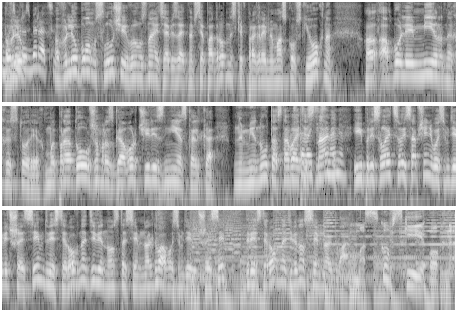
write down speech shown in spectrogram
Будем в лю- разбираться. В любом случае вы узнаете обязательно все подробности в программе «Московские окна». О более мирных историях мы продолжим разговор через несколько минут. Оставайтесь, Оставайтесь с, нами с нами и присылайте свои сообщения 8967 200 ровно 9702. 8967 200 ровно 9702. «Московские окна».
